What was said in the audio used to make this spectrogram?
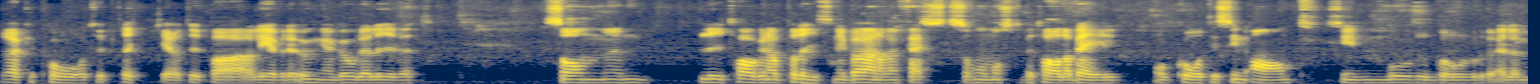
röker på och typ dricker och typ bara lever det unga goda livet. Som mm, blir tagen av polisen i början av en fest så hon måste betala bail och gå till sin aunt, sin morbror eller...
